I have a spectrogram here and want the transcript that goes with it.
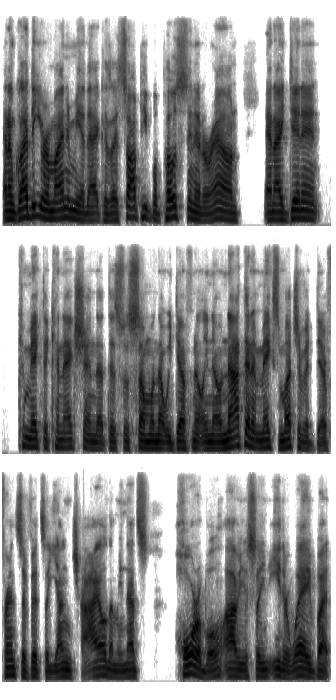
and I'm glad that you reminded me of that because I saw people posting it around, and I didn't c- make the connection that this was someone that we definitely know. Not that it makes much of a difference if it's a young child. I mean, that's horrible, obviously, either way. But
